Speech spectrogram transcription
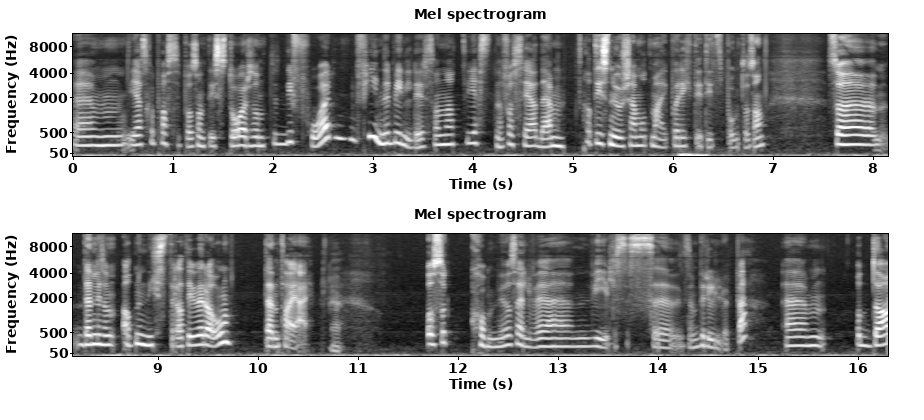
Um, jeg skal passe på sånn at de står sånn at de får fine bilder, sånn at gjestene får se dem. At de snur seg mot meg på riktig tidspunkt og sånn. Så den liksom administrative rollen, den tar jeg. Ja. Og så kommer jo selve vielsesbryllupet. liksom, bryllupet. Um, og da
